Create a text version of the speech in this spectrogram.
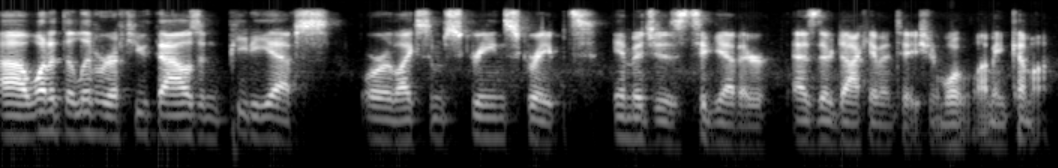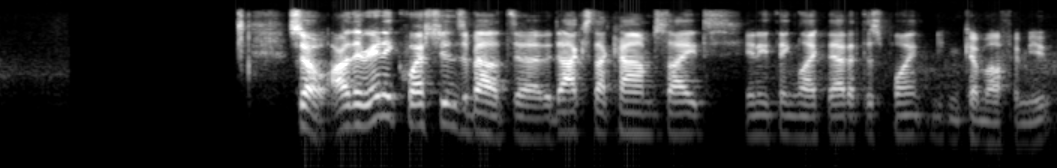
uh, want to deliver a few thousand PDFs or like some screen scraped images together as their documentation. Well, I mean, come on. So are there any questions about uh, the docs.com site, anything like that at this point? You can come off and mute.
